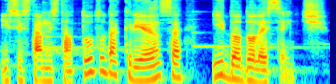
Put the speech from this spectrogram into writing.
Isso está no Estatuto da Criança e do Adolescente.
